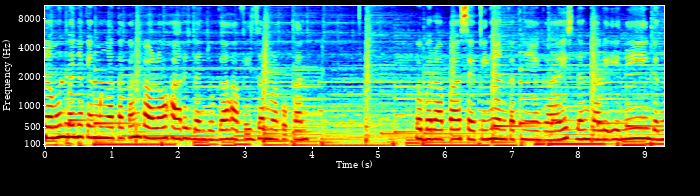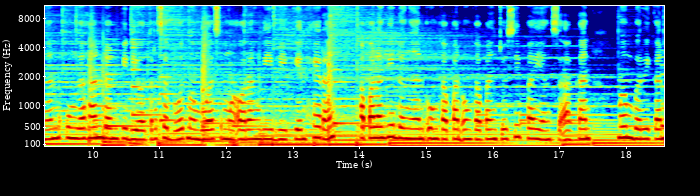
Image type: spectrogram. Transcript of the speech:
Namun banyak yang mengatakan kalau Haris dan juga Hafiza melakukan beberapa settingan katanya ya guys. Dan kali ini dengan unggahan dan video tersebut membuat semua orang dibikin heran. Apalagi dengan ungkapan-ungkapan Cusipa yang seakan memberikan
